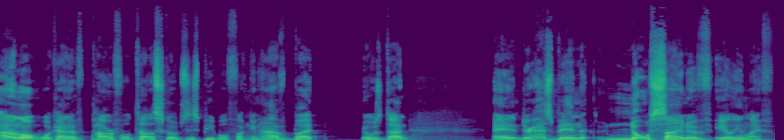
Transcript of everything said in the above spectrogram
I don't know what kind of powerful telescopes these people fucking have, but it was done. And there has been no sign of alien life.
